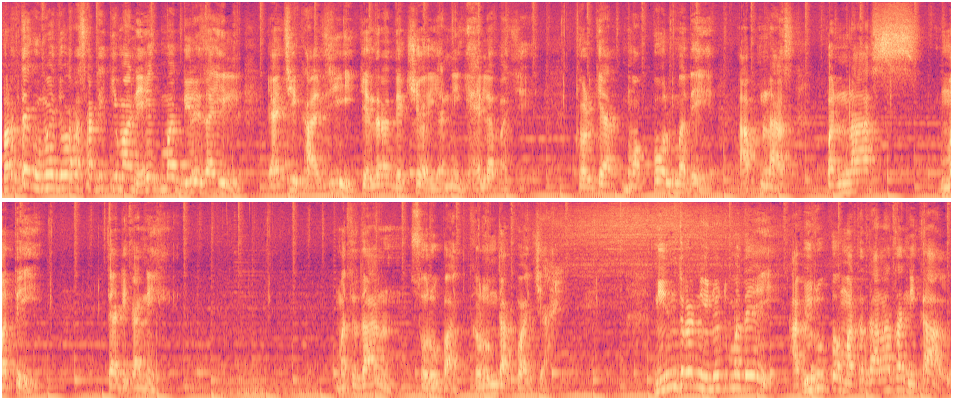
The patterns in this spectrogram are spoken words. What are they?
प्रत्येक उमेदवारासाठी किमान एक मत दिले जाईल याची काळजी केंद्राध्यक्ष यांनी घ्यायला पाहिजे. थोडक्यात मॉकपोलमध्ये आपणास पन्नास मते त्या ठिकाणी मतदान स्वरूपात करून दाखवायचे आहे. नियंत्रण युनिटमध्ये अभिरूप मतदानाचा निकाल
